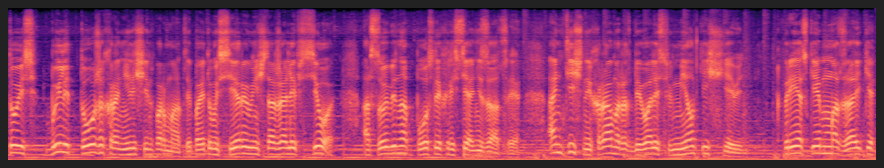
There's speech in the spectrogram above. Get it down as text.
то есть были тоже хранилища информации, поэтому серые уничтожали все, особенно после христианизации. Античные храмы разбивались в мелкий щебень. Фрески, мозаики,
